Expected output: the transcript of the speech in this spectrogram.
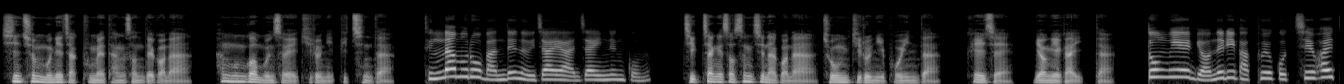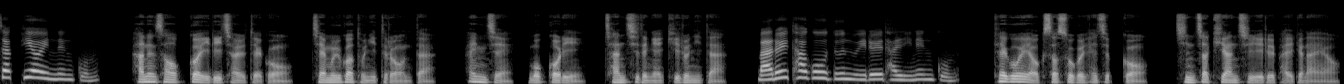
신춘 문예 작품에 당선되거나 학문과 문서의 기운이 비친다. 등나무로 만든 의자에 앉아있는 꿈. 직장에서 승진하거나 좋은 기운이 보인다. 쾌재, 명예가 있다. 똥 위에 며느리 바풀 꽃이 활짝 피어있는 꿈. 하는 사업과 일이 잘 되고 재물과 돈이 들어온다. 횡재, 목걸이, 잔치 등의 기운이다. 말을 타고 눈 위를 달리는 꿈. 태고의 역사 속을 헤집고 진짜 귀한 진리를 발견하여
